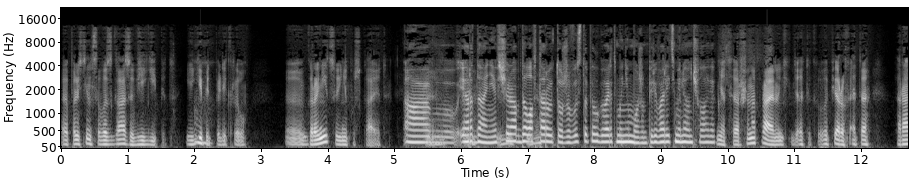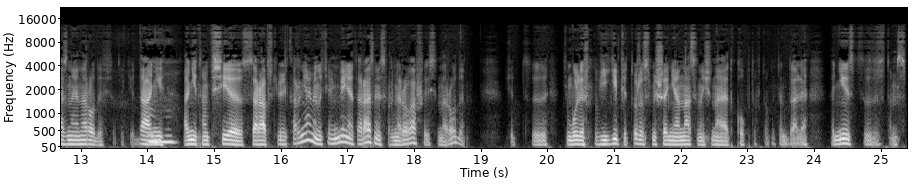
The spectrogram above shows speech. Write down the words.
э, палестинцев из Газа в Египет. Египет uh-huh. перекрыл э, границу и не пускает. А в Иордания вчера Абдалла да. II тоже выступил, говорит, мы не можем переварить миллион человек. Нет, совершенно правильно. Во-первых, это разные народы все-таки. Да, они, угу. они там все с арабскими корнями, но тем не менее это разные сформировавшиеся народы. Э, тем более, что в Египте тоже смешение наций, начиная от коптов там, и так далее. Они, там, с,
